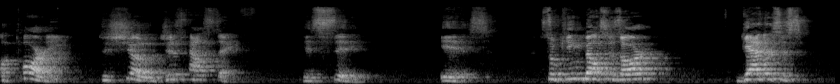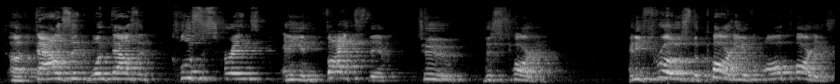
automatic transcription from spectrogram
a party to show just how safe his city is. So King Belshazzar gathers his thousand, one thousand closest friends, and he invites them to this party. And he throws the party of all parties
